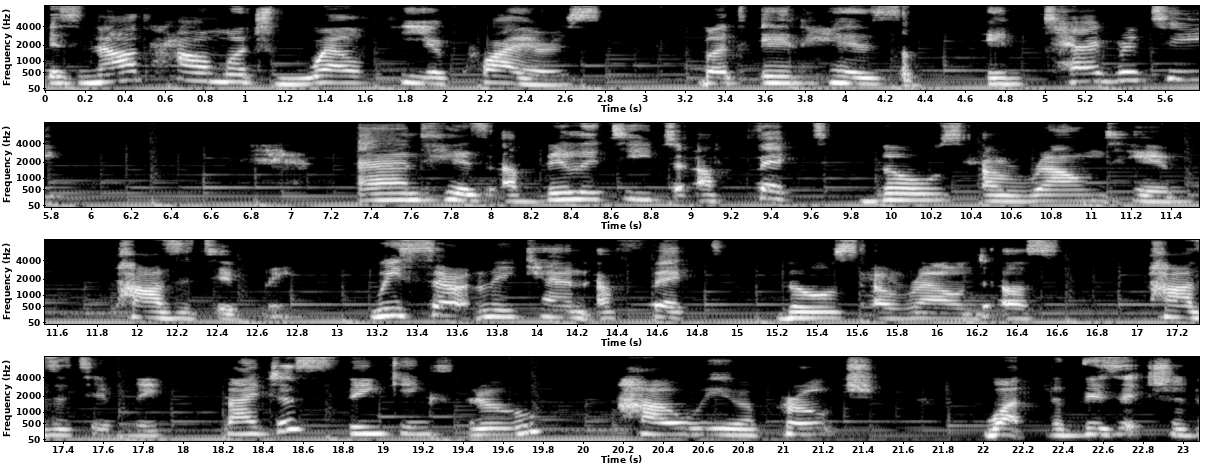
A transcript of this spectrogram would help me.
is not how much wealth he acquires, but in his integrity and his ability to affect those around him positively. We certainly can affect those around us positively by just thinking through how we approach what the visit should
